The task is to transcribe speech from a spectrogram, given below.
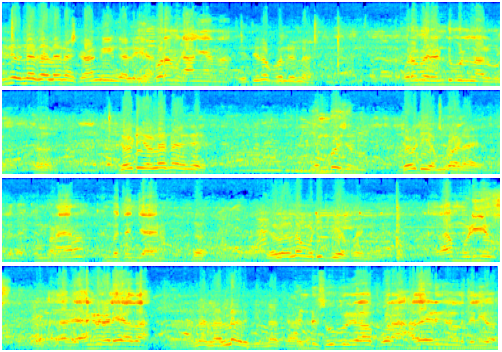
இது என்ன கலைண்ணா காங்கியம் கலையா புறமே காங்கியம் தான். எத்தனை பல்லுண்ணா புறமே ரெண்டு புல் நாலு புல். ஆ. ஜோடி எவ்வளோண்ணா இது? எண்பது சொன்னோம். ஜோடி எண்பதாயிரம். எண்பதாயிரம் எண்பத்தஞ்சாயிரம். எவ்வளோண்ணா முடிப்பியா ஃபைனல் அதான் முடியும். அதான் வேங்கின வேலையாக தான் ஆனால் நல்லா இருக்கு என்ன காலம் ரெண்டு சூப்பருக்காக போகிறேன் அதான் எடுங்க நல்ல தெளிவாக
